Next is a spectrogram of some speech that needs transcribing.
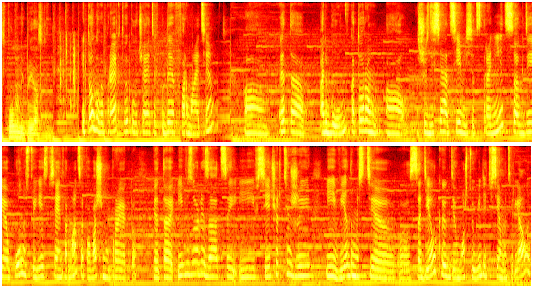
с полными привязками. Итоговый проект вы получаете в PDF-формате. А, это альбом, в котором 60-70 а, страниц, где полностью есть вся информация по вашему проекту. Это и визуализации, и все чертежи, и ведомости э, с отделкой, где вы можете увидеть все материалы,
